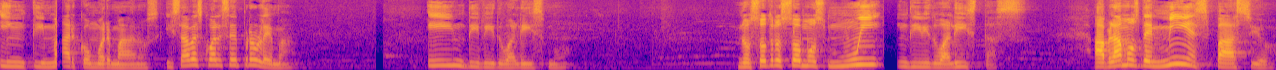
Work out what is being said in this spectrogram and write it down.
intimar como hermanos. ¿Y sabes cuál es el problema? Individualismo. Nosotros somos muy individualistas. Hablamos de mi espacio,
